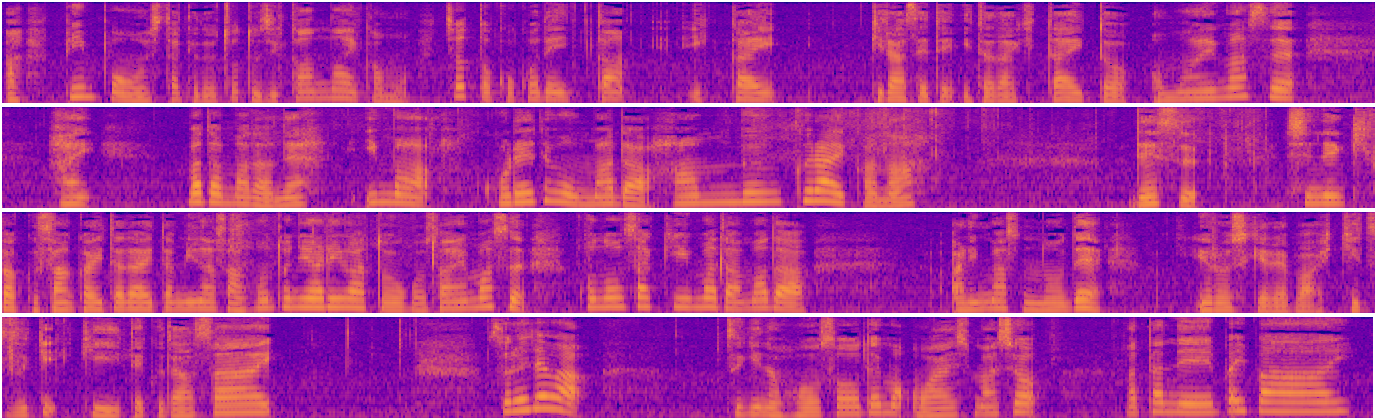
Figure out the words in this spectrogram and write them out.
あピンポン押したけどちょっと時間ないかもちょっとここで一回一回切らせていただきたいと思いますはいまだまだね今これでもまだ半分くらいかなです新年企画参加いただいた皆さん本当にありがとうございますこの先まだまだありますのでよろしければ引き続き聞いてください。それでは次の放送でもお会いしましょう。またね。バイバイ。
